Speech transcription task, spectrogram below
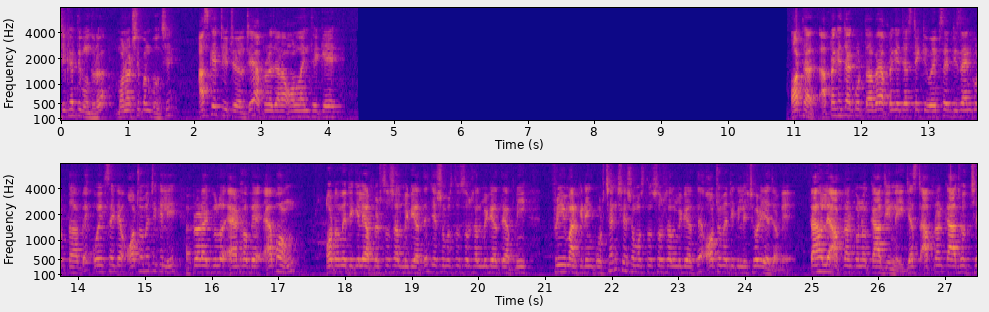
শিক্ষার্থী বন্ধুরা মনোহর শিপন বলছি। আজকের টিউটোরিয়ালটি আপনারা যারা অনলাইন থেকে অর্থাৎ আপনাকে যা করতে হবে, আপনাকে জাস্ট একটি ওয়েবসাইট ডিজাইন করতে হবে। ওয়েবসাইটে অটোমেটিক্যালি প্রোডাক্টগুলো অ্যাড হবে এবং অটোমেটিক্যালি আপনার সোশ্যাল মিডিয়াতে যে সমস্ত সোশ্যাল মিডিয়াতে আপনি ফ্রি মার্কেটিং করছেন, সে সমস্ত সোশ্যাল মিডিয়াতে অটোমেটিক্যালি ছড়িয়ে যাবে। তাহলে আপনার কোনো কাজই নেই। জাস্ট আপনার কাজ হচ্ছে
